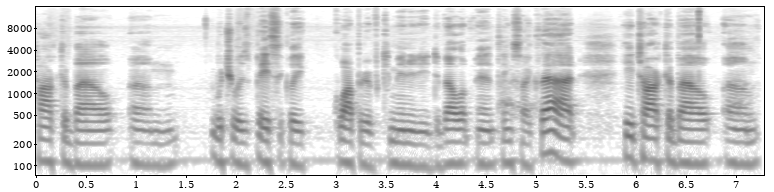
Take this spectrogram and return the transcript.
talked about, um, which was basically cooperative community development, things like that. He talked about um,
